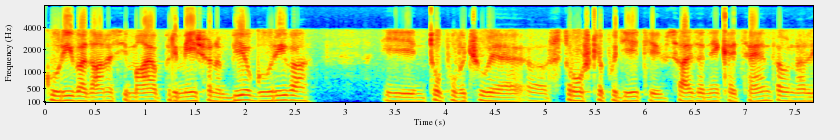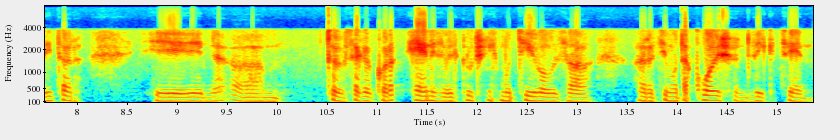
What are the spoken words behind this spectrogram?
goriva danes imajo primešana biogoriva in to povečuje uh, stroške podjetij vsaj za nekaj centov na liter. In um, to je vsekakor en izmed ključnih motivov za recimo takojšen dvig cen.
